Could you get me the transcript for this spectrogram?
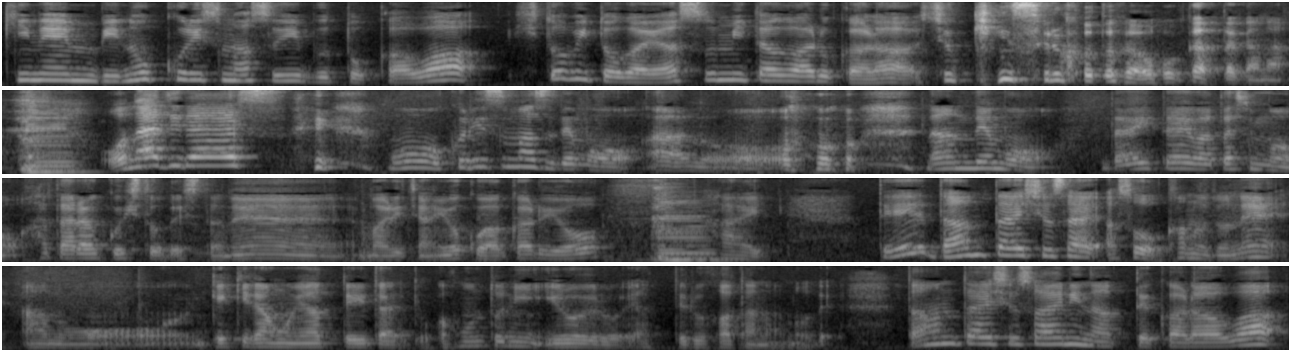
記念日のクリスマスイブとかは人々が休みたがるから出勤することが多かったかな。同じです。もうクリスマスでもあの 何でも大体私も働く人でしたね。まりちゃんよくわかるよ。はい。で団体主催あそう彼女ねあの劇団をやっていたりとか本当にいろいろやってる方なので団体主催になってからは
